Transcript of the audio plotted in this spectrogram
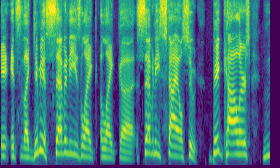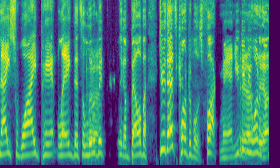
It, it's like give me a 70s like like uh 70s style suit. Big collars, nice wide pant leg that's a little Yeah. bit like a bell but dude that's comfortable as fuck man you give me Yeah, one of yeah.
